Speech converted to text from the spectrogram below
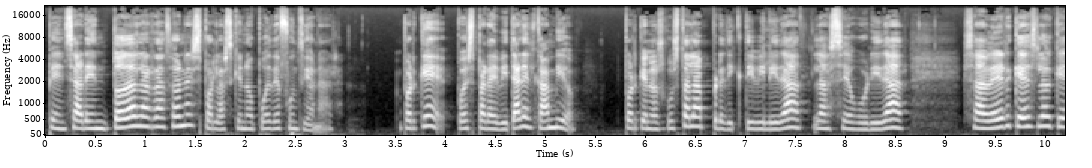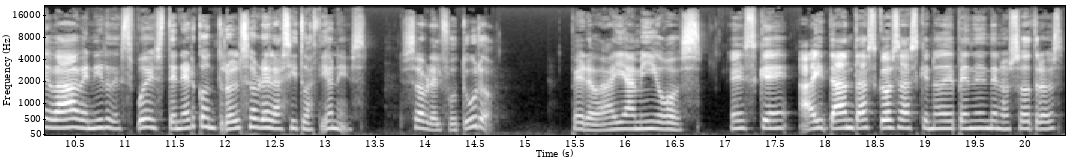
pensar en todas las razones por las que no puede funcionar? ¿Por qué? Pues para evitar el cambio porque nos gusta la predictibilidad, la seguridad. saber qué es lo que va a venir después, tener control sobre las situaciones, sobre el futuro. Pero hay amigos, es que hay tantas cosas que no dependen de nosotros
